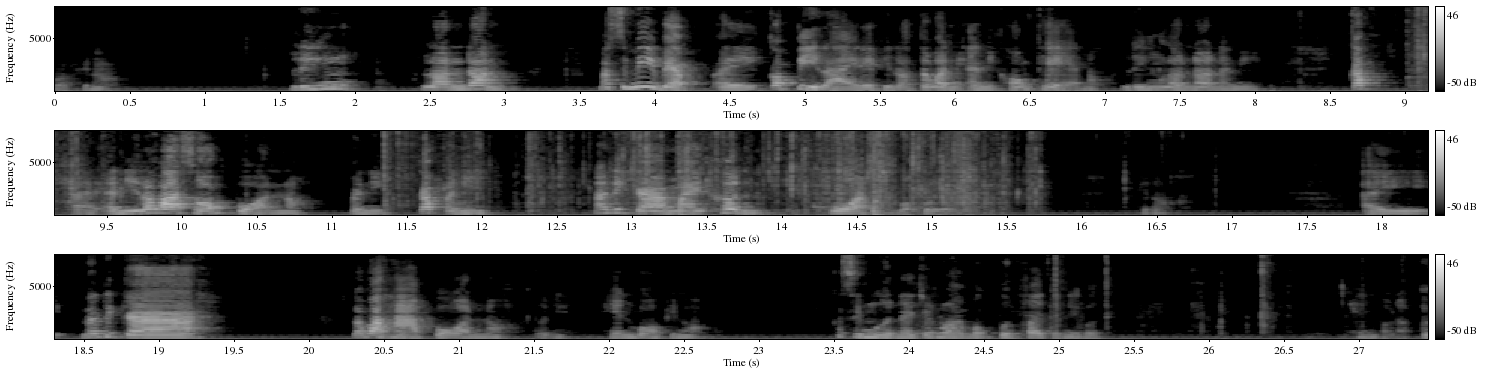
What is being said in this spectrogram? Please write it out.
บอกพี่น้องลิงก์ลอนดอนมันจะมีแบบไอ้ก็ปีหลายเลยพี่น้องแต่วันอันนี้ของแท้เนาะลิงก์ลอนดอนอันนี้ กับไอ้อันนี้ละว่าสองปอนเนาะบันนี้กับอันนี้นาฬิกาไมเคิลคอร์สบอกเลยพี่น้องไอ้นาฬิกา และว่าหาปอนเนาะตัวนี้ เห็นบอพี่น้องก็สิหมื่นให้จังหน่อยบิ่งเปิดไฟตัวนี้เบิ่งเห็นบ่ล่ะเอ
